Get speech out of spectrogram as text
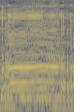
I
